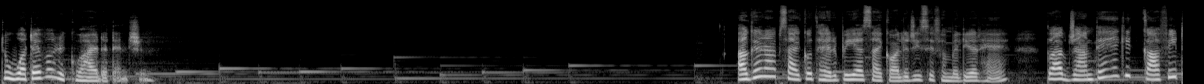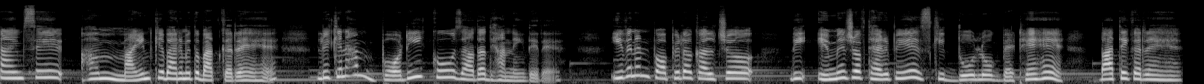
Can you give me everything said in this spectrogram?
to whatever required attention. अगर आप साइकोथेरेपी या साइकोलॉजी से फेमिलियर हैं तो आप जानते हैं कि काफ़ी टाइम से हम माइंड के बारे में तो बात कर रहे हैं, लेकिन हम बॉडी को ज़्यादा ध्यान नहीं दे रहे। Even in popular culture the image of therapy is कि दो लोग बैठे हैं, बातें कर रहे हैं,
